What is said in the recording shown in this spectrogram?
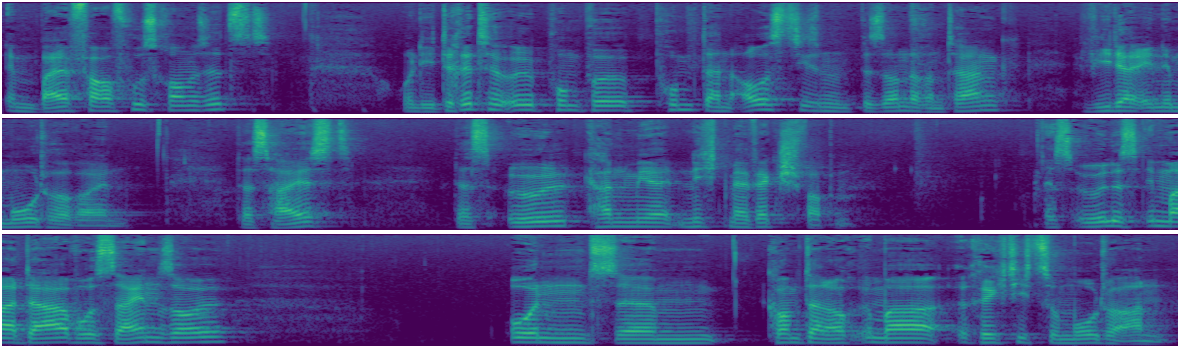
im Beifahrerfußraum sitzt. Und die dritte Ölpumpe pumpt dann aus diesem besonderen Tank wieder in den Motor rein. Das heißt, das Öl kann mir nicht mehr wegschwappen. Das Öl ist immer da, wo es sein soll. und ähm, kommt dann auch immer richtig zum Motor an.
